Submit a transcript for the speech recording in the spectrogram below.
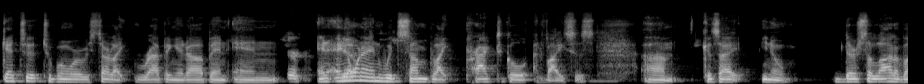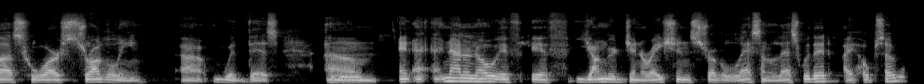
get to to one where we start like wrapping it up and and Sure. and, and Yeah. I want to end with some like practical advices because I you know there's a lot of us who are struggling uh, with this. Um, and, and I don't know if if younger generations struggle less and less with it. I hope so.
